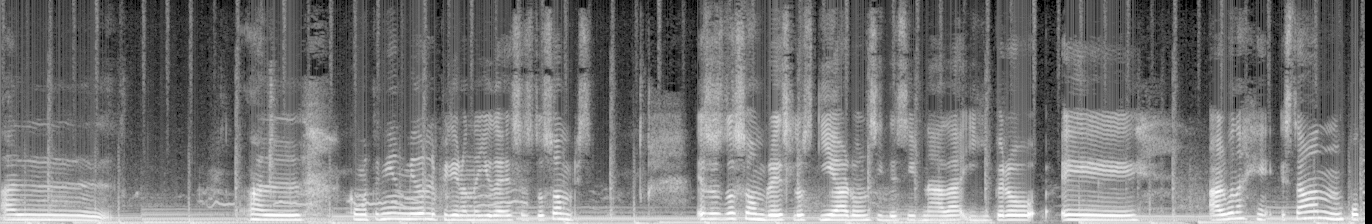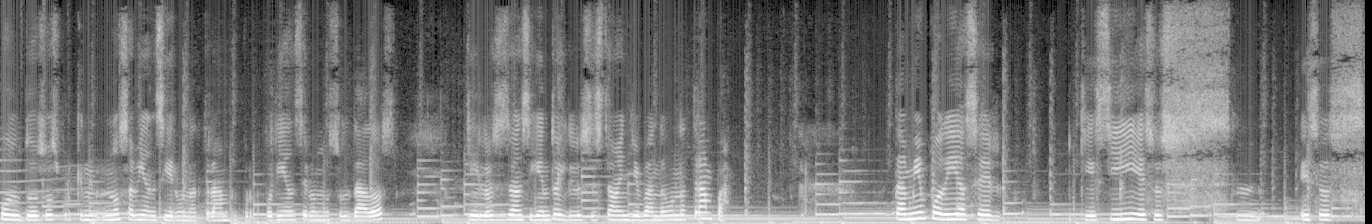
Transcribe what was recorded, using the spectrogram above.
al al como tenían miedo le pidieron ayuda a esos dos hombres esos dos hombres los guiaron sin decir nada, y, pero eh, estaban un poco dudosos porque no sabían si era una trampa, porque podían ser unos soldados que los estaban siguiendo y los estaban llevando a una trampa. También podía ser que sí, esos, esos,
